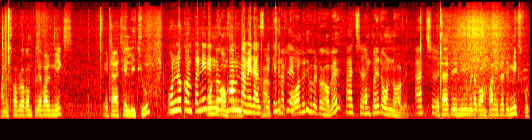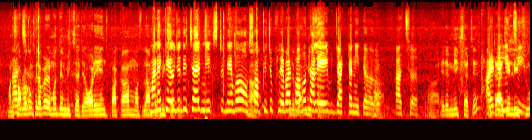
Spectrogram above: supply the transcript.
মানে সব রকম ফ্লেভার মিক্স এটা আছে লিচু। অন্য কোম্পানির একটু কম দামের আসবে কিন্তু কোয়ালিটি বেটার হবে আচ্ছা। কোম্পানিটা অন্য হবে। আচ্ছা। এটা আছে নিউবিটা কোম্পানি এটা আছে মিক্স ফুড মানে সব আচ্ছা। রকম ফ্লেভারের মধ্যে মিক্স আছে অরেঞ্জ পাকা মশলা মানে কেউ যদি চায় মিক্সড নেব সবকিছু ফ্লেভার পাবো তাহলে এই জারটা নিতে হবে। হ্যাঁ। আচ্ছা এটা মিক্স আছে এটা আছে লিচু।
